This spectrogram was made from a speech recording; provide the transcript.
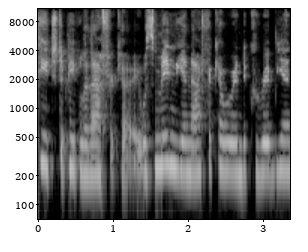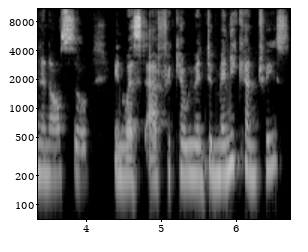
teach the people in Africa. It was mainly in Africa. We were in the Caribbean and also in West Africa. We went to many countries.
